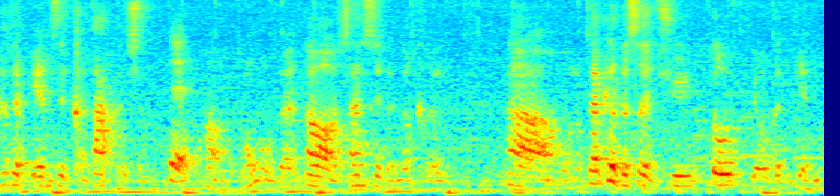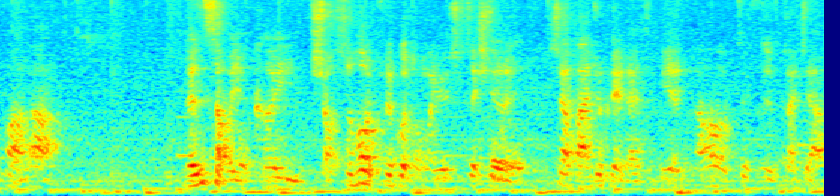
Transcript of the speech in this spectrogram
它的编制可大可小，对。啊，从五个人到三四个都可以。那我们在各个社区都有个点的话，那。人少也可以，小时候吹过铜管乐器，这些人下班就可以来这边，然后就是大家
